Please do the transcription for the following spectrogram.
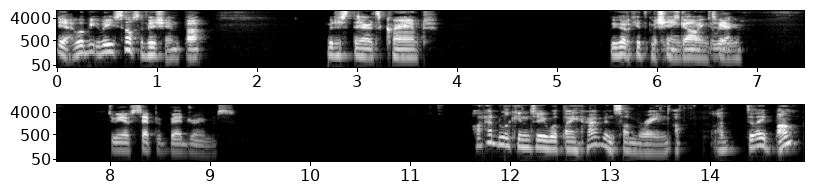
Yeah, we'll be, we'll be self sufficient, but we're just there. It's cramped. We got to keep the machine going do we too. have- Do we have separate bedrooms? I'd have to look into what they have in submarines. I, I, do they bunk?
